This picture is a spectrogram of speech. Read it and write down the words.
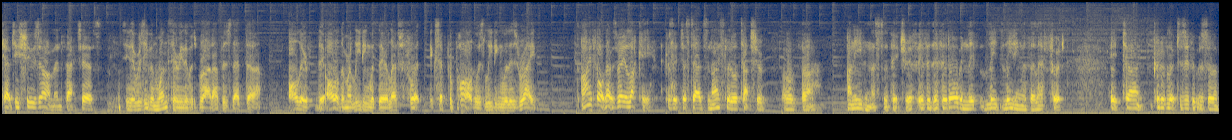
kept his shoes on. In fact, yes. See, there was even one theory that was brought up is that uh, all their they, all of them are leading with their left foot, except for Paul, who is leading with his right. I thought that was very lucky because it just adds a nice little touch of, of uh, unevenness to the picture. If, if, it, if had all been le- lead, leading with their left foot, it uh, could have looked as if it was a,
